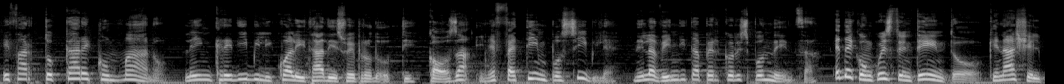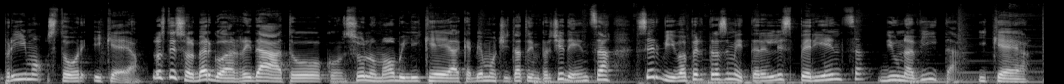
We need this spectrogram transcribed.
e far toccare con mano le incredibili qualità dei suoi prodotti, cosa in effetti impossibile nella vendita per corrispondenza. Ed è con questo intento che nasce il primo store IKEA. Lo stesso albergo arredato, con solo mobili IKEA che abbiamo citato in precedenza, serviva per trasmettere l'esperienza di una vita IKEA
